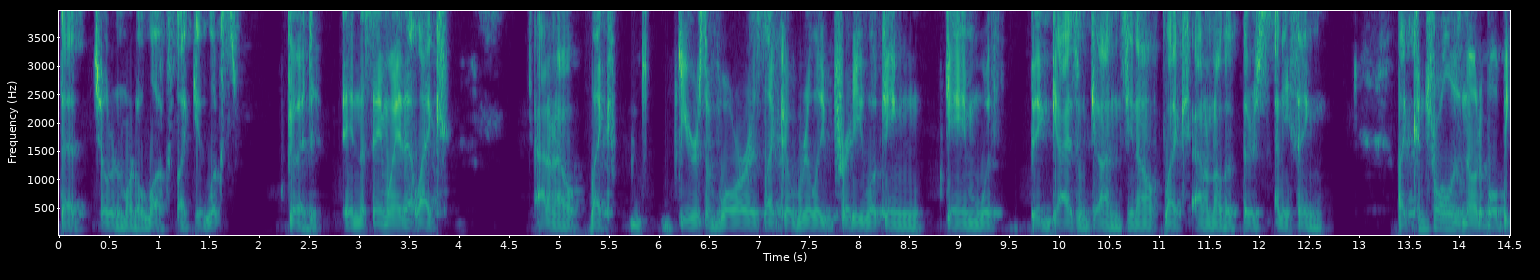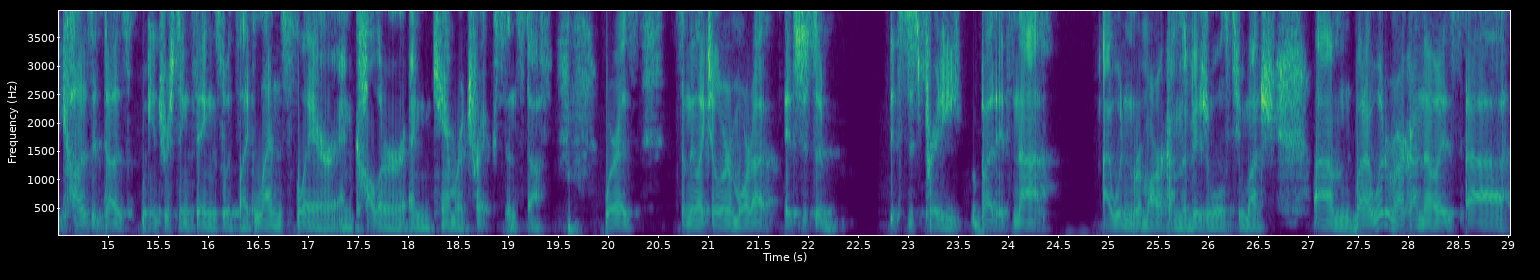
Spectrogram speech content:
that Children of Morta looks. Like it looks good in the same way that like I don't know, like Gears of War is like a really pretty looking game with big guys with guns, you know? Like I don't know that there's anything like Control is notable because it does interesting things with like lens flare and color and camera tricks and stuff. Whereas something like Children of Morta, it's just a it's just pretty, but it's not I wouldn't remark on the visuals too much. Um, what I would remark on though is uh,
